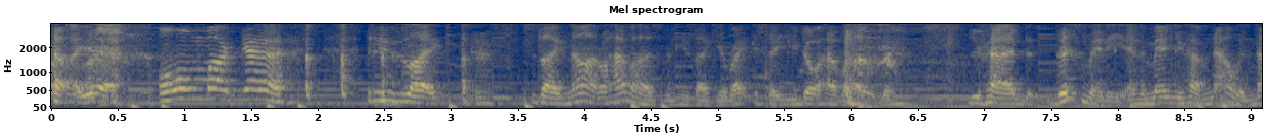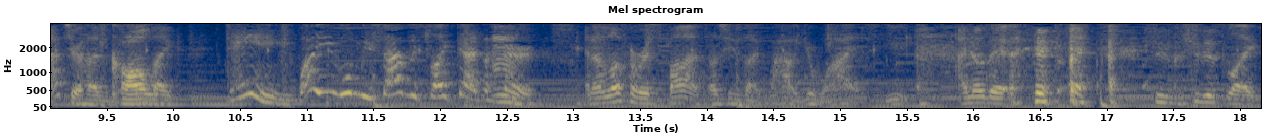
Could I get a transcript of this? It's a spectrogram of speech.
gosh. yeah, oh my God. She's like, she's like, no, I don't have a husband. He's like, you're right to say you don't have a husband. You've had this many, and the man you have now is not your husband. Call- like, dang, why are you gonna be savage like that to mm. her? And I love her response. How she's like, wow, you're wise. You, I know that. she's she just like,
